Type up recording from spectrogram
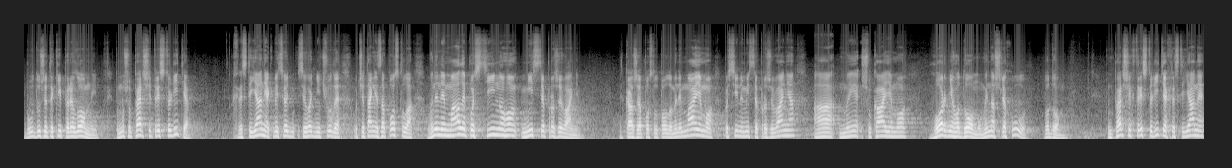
був дуже такий переломний. Тому що перші три століття християни, як ми сьогодні, чули у читанні з апостола, вони не мали постійного місця проживання. Каже апостол Павло, ми не маємо постійного місця проживання, а ми шукаємо горнього дому, ми на шляху додому. Тому перших три століття християни,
